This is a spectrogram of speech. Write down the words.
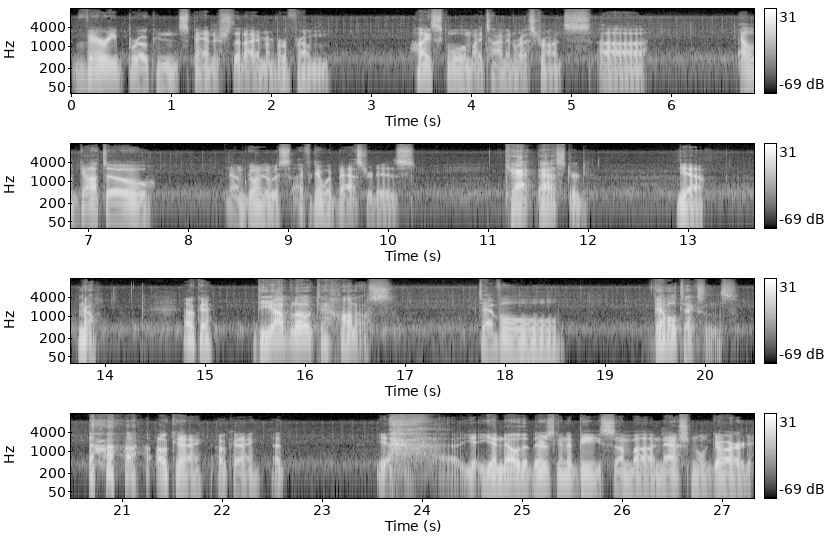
very broken Spanish that I remember from high school and my time in restaurants. Uh, El Gato. I'm going to. I forget what bastard is. Cat bastard? Yeah. No. Okay. Diablo Tejanos. Devil. Devil Texans. Okay. Okay. That. Yeah. You, you know that there's going to be some uh, National Guard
